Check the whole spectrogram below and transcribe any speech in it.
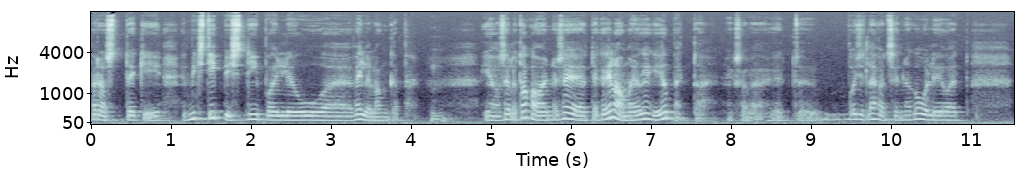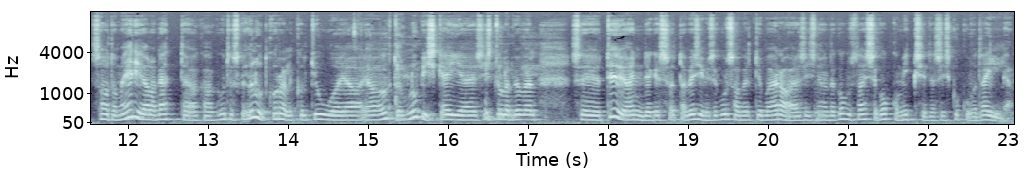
pärast tegi, et miks tipist nii palju äh, välja langeb mm. -hmm ja selle taga on ju see, et ega elama ju keegi ei õpeta, eks ole, et äh, poisid lähevad sinna kooli ju, et saada oma eriala kätte, aga kuidas ka õlut korralikult juua ja, ja õhtul klubis käia ja siis tuleb ju veel see tööandja, kes võtab esimese kursa pealt juba ära ja siis nii-öelda kogu seda asja kokku miksida, siis kukuvad välja.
